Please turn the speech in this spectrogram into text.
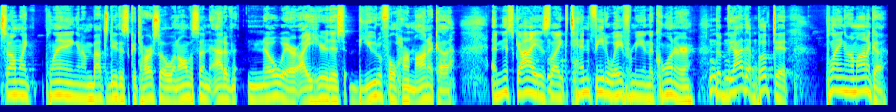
So I'm like playing, and I'm about to do this guitar solo, and all of a sudden, out of nowhere, I hear this beautiful harmonica, and this guy is like ten feet away from me in the corner. The guy that booked it. Playing harmonica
